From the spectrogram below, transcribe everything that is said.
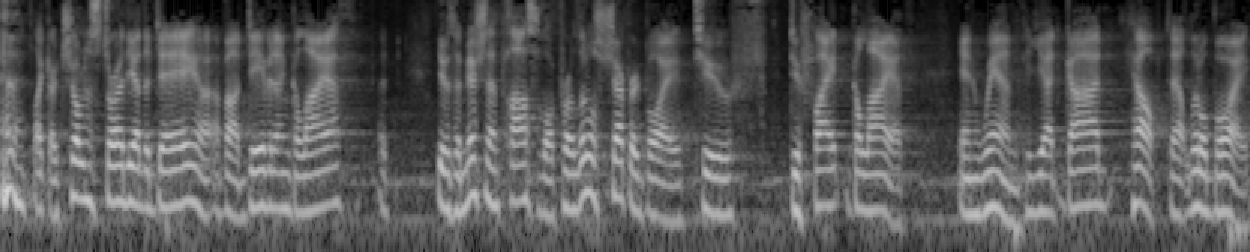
like our children's story the other day uh, about David and Goliath, uh, it was a mission impossible for a little shepherd boy to, to fight Goliath and win. Yet God helped that little boy.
